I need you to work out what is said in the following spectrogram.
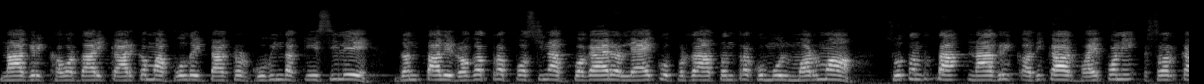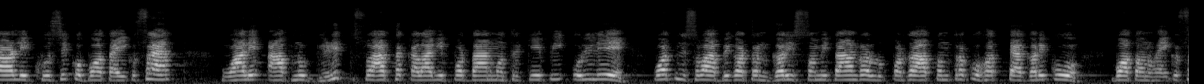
नागरिक खबरदारी कार्यक्रममा बोल्दै डाक्टर गोविन्द केसीले जनताले रगत र पसिना बगाएर ल्याएको प्रजातन्त्रको मूल मर्म स्वतन्त्रता नागरिक अधिकार भए पनि सरकारले खोसेको बताएको छ। उहाँले आफ्नो घृणित स्वार्थका लागि प्रधानमन्त्री केपी ओलीले पत्नी सभा विघटन गरी संविधान र प्रजातन्त्रको हत्या गरेको बताउनु भएको छ।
